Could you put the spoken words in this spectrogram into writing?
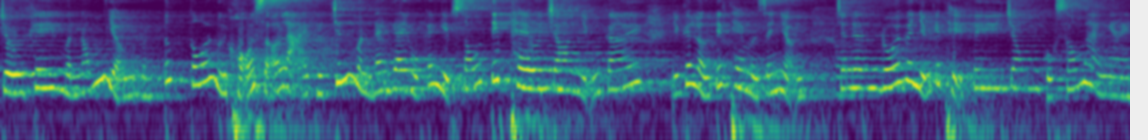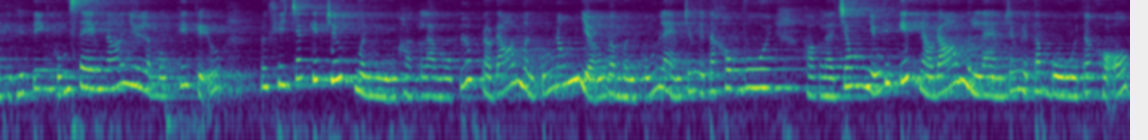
Trừ khi mình nóng giận, mình tức tối, mình khổ sở lại, thì chính mình đang gây một cái nghiệp xấu tiếp theo cho những cái những cái lần tiếp theo mình sẽ nhận. Cho nên đối với những cái thị phi trong cuộc sống hàng ngày, thì thủy tiên cũng xem nó như là một cái kiểu đôi khi chắc kiếp trước mình hoặc là một lúc nào đó mình cũng nóng giận và mình cũng làm cho người ta không vui. Hoặc là trong những cái kiếp nào đó mình làm cho người ta buồn, người ta khổ,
